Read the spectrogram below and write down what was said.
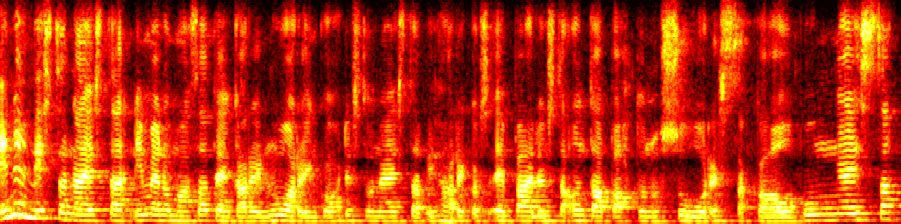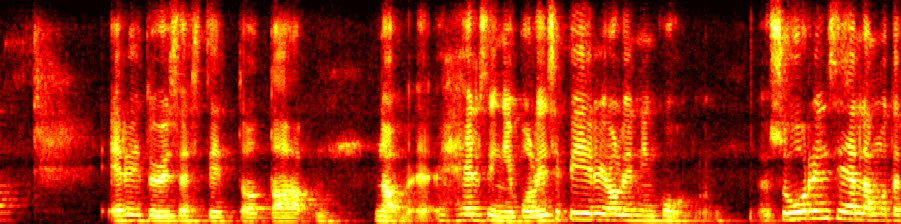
Enemmistö näistä nimenomaan sateenkaarin nuoriin kohdistuneista viharikosepäilyistä on tapahtunut suurissa kaupungeissa. Erityisesti tota, no, Helsingin poliisipiiri oli niin kuin suurin siellä, mutta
